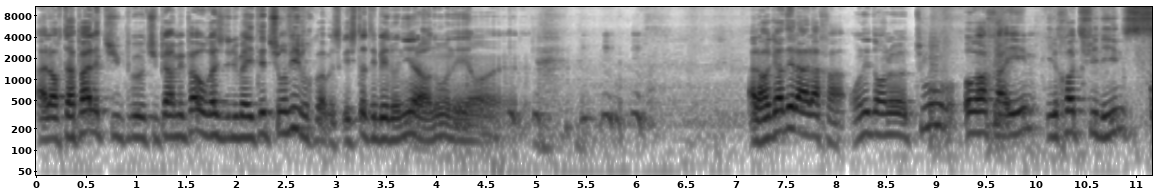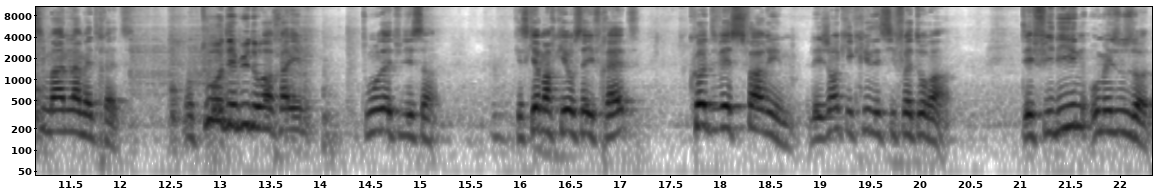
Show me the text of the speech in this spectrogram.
alors t'as pas, tu, peux, tu permets pas au reste de l'humanité de survivre, quoi. Parce que si toi t'es Benoni, alors nous on est. en- Alors regardez la halacha. On est dans le tour Orachaim, Ilchot Filin, Siman la maîtrette. Donc tout au début d'Orachaim, tout le monde a étudié ça. Qu'est-ce qui a marqué au Seifret? Kodve Sfarim, les gens qui écrivent des Sifret Torah. Tefilin ou Mezuzot.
